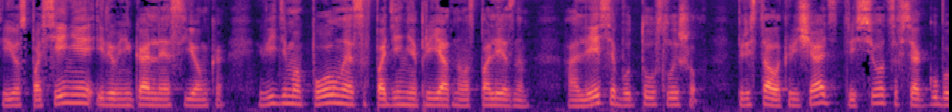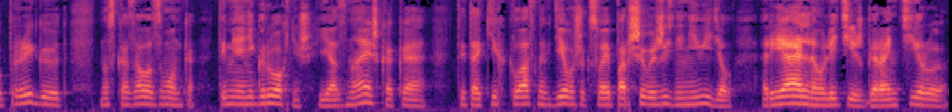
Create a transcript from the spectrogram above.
ее спасение или уникальная съемка. Видимо, полное совпадение приятного с полезным. Олеся будто услышала. Перестала кричать, трясется, вся губы прыгают, но сказала звонко, «Ты меня не грохнешь, я знаешь какая? Ты таких классных девушек в своей паршивой жизни не видел. Реально улетишь, гарантирую».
